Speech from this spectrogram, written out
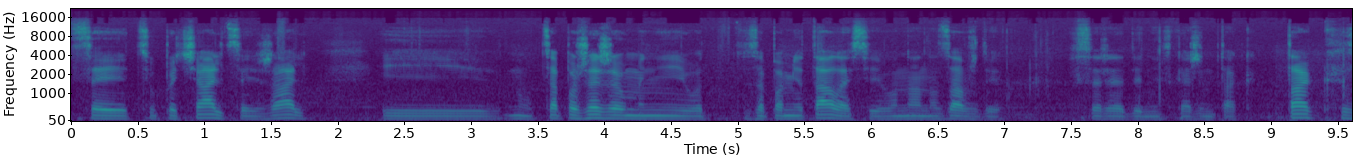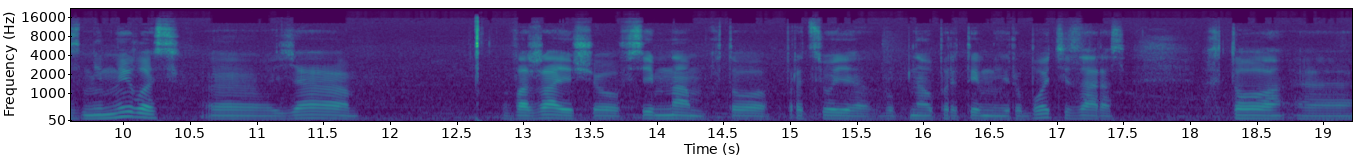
цей, цю печаль, цей жаль. І ну, ця пожежа в мені от запам'яталась, і вона назавжди всередині, скажімо так. Так змінилось. Е, Я вважаю, що всім нам, хто працює на оперативній роботі зараз, хто е,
